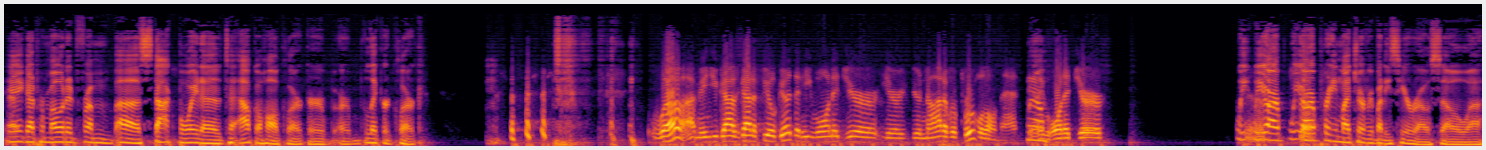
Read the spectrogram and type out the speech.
that. Yeah, he got promoted from uh, stock boy to, to alcohol clerk or, or liquor clerk. Well, I mean, you guys got to feel good that he wanted your your your nod of approval on that. Well- he wanted your. We we are we are pretty much everybody's hero. So uh,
